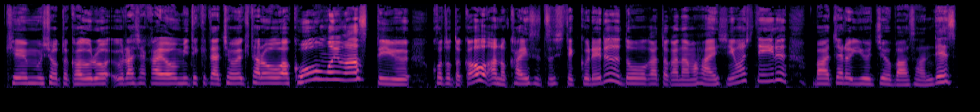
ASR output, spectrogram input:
ー、刑務所とか裏社会を見てきた懲役太郎はこう思いますっていうこととかをあの解説してくれる動画とか生配信をしているバーチャル YouTuber さんです。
